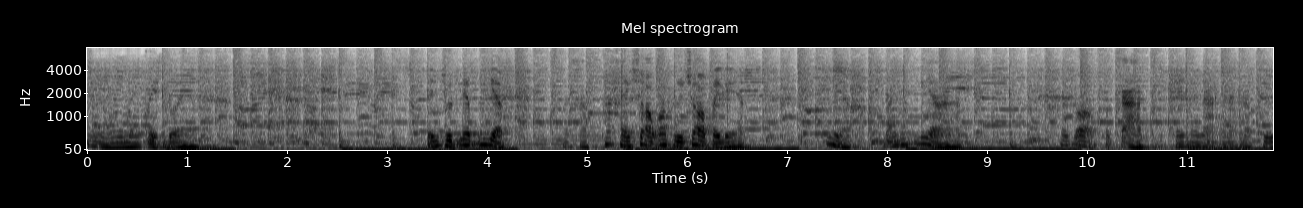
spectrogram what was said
นี่มีมงกุฎด้วยครับเป็นชุดเรียบๆนะครับ ถ้าใครชอบก็คือชอบไปเลยครับนี่ครับมันเรียบๆครับ แล้วก็ประกาศชัยชนะนะครับคือ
